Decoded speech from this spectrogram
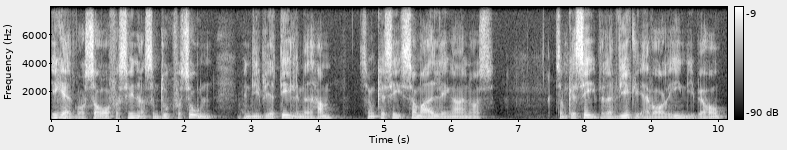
Ikke at vores sorger forsvinder som duk for solen, men de bliver delt med ham, som kan se så meget længere end os. Som kan se, hvad der virkelig er vores egentlige behov.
